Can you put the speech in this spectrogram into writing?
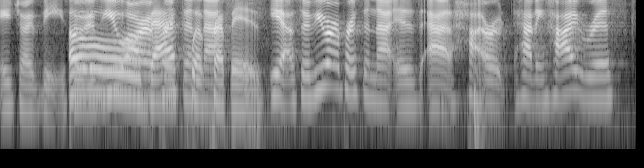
HIV. So if you Oh, are a that's person what that, PrEP is. yeah. So if you are a person that is at high or having high risk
